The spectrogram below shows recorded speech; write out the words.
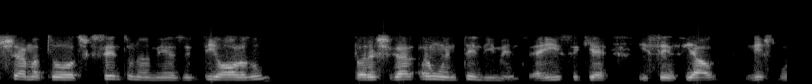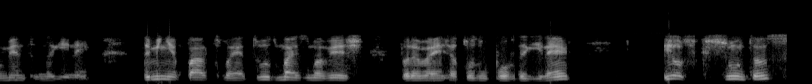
chama todos que sentam na mesa, que dialogam para chegar a um entendimento. É isso que é essencial neste momento na Guiné. Da minha parte, bem, é tudo. Mais uma vez, parabéns a todo o povo da Guiné. Eles que juntam-se,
